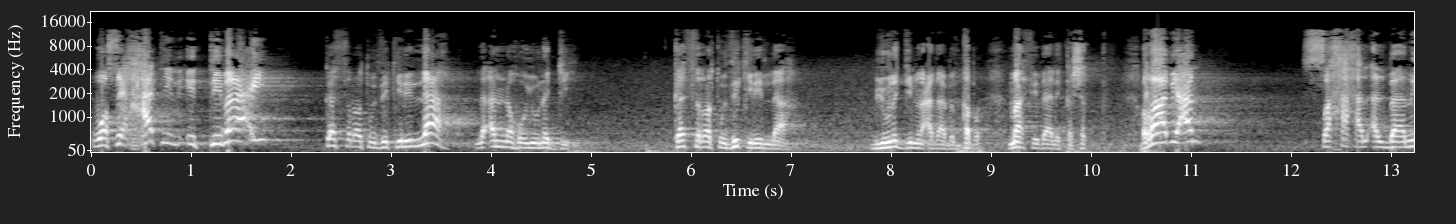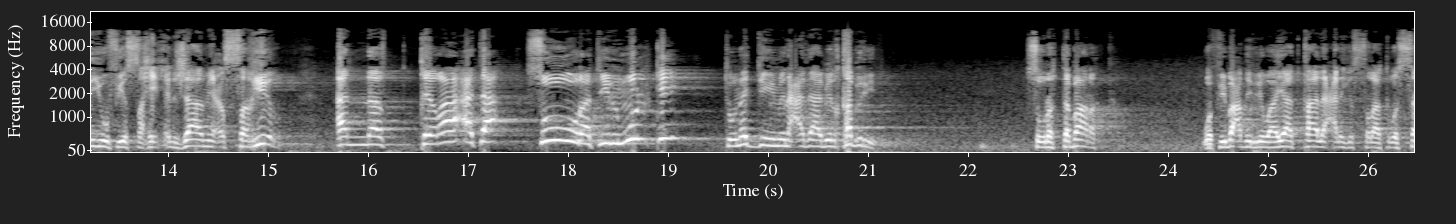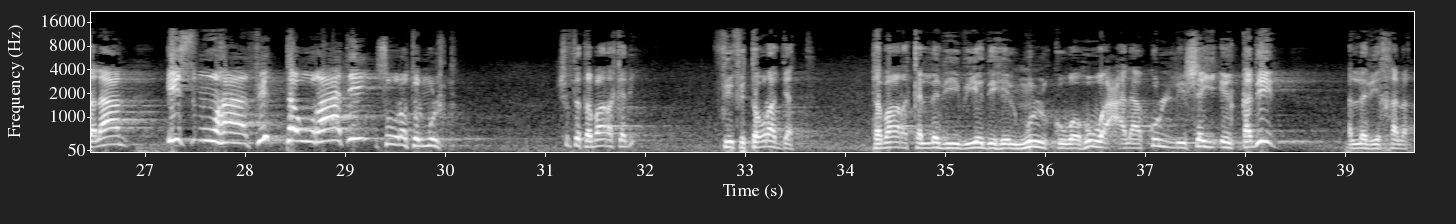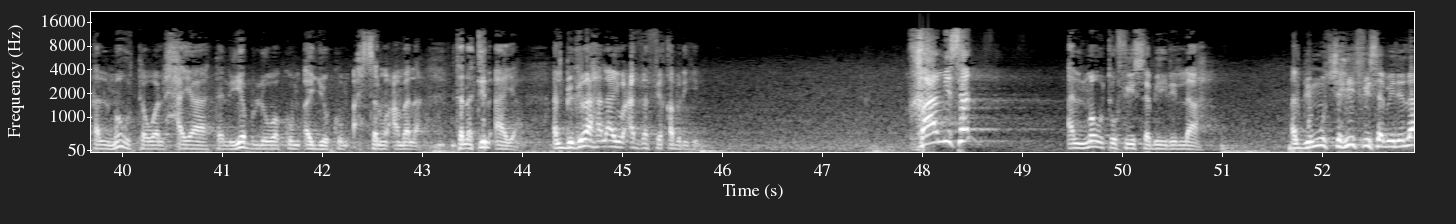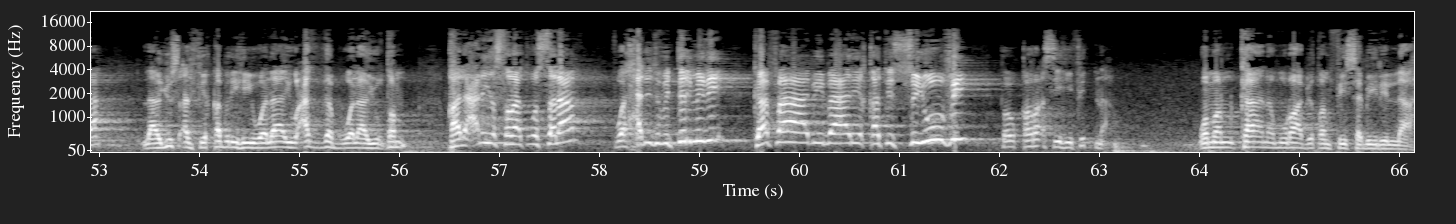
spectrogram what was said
وصحة الاتباع كثرة ذكر الله لأنه ينجي. كثرة ذكر الله بينجي من عذاب القبر ما في ذلك شك. رابعا صحح الألباني في صحيح الجامع الصغير أن قراءة سورة الملك تنجي من عذاب القبر. سورة تبارك. وفي بعض الروايات قال عليه الصلاة والسلام اسمها في التوراة سورة الملك. شفت تبارك دي؟ في, في التوراة جت. تبارك الذي بيده الملك وهو على كل شيء قدير الذي خلق الموت والحياة ليبلوكم أيكم أحسن عملا. 30 آية. البقراها لا يعذب في قبره. خامسا الموت في سبيل الله. البيموت شهيد في سبيل الله؟ لا يسأل في قبره ولا يعذب ولا يضم. قال عليه الصلاة والسلام والحديث في الترمذي كفى ببارقة السيوف فوق رأسه فتنة. ومن كان مرابطا في سبيل الله.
